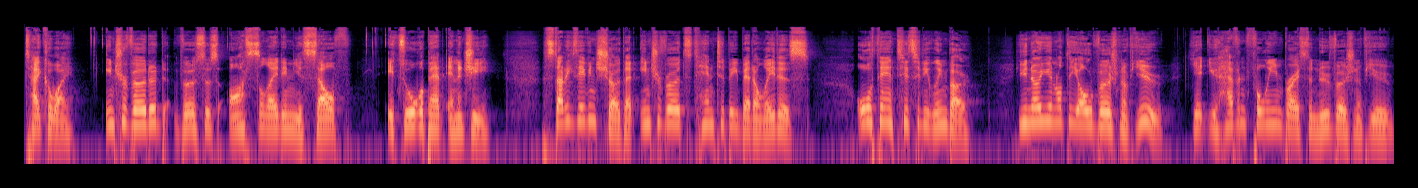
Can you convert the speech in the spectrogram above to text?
Takeaway introverted versus isolating yourself. It's all about energy. Studies even show that introverts tend to be better leaders. Authenticity limbo. You know you're not the old version of you, yet you haven't fully embraced the new version of you.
